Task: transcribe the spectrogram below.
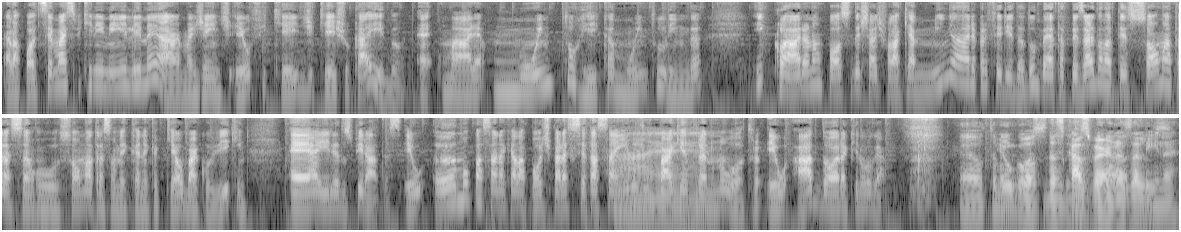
ela pode ser mais pequenininha e linear, mas gente, eu fiquei de queixo caído. É uma área muito rica, muito linda. E claro, eu não posso deixar de falar que a minha área preferida do Beta, apesar dela ter só uma atração, ou só uma atração mecânica que é o Barco Viking, é a Ilha dos Piratas. Eu amo passar naquela ponte, parece que você tá saindo de Ah, um parque e é. entrando no outro. Eu adoro aquele lugar. É, eu também Eu gosto das da Ilha dos cavernas Piratas. ali, né?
